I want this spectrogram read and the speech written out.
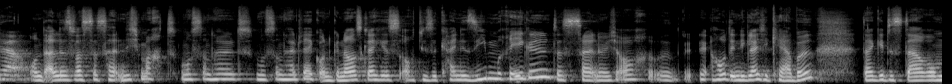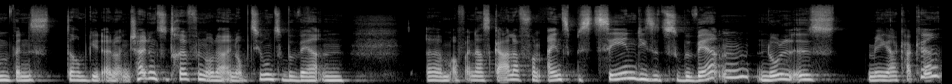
Ja. Und alles, was das halt nicht macht, muss dann halt, muss dann halt weg. Und genau das gleiche ist auch diese keine sieben Regel. Das ist halt nämlich auch, äh, haut in die gleiche Kerbe. Da geht es darum, wenn es darum geht, eine Entscheidung zu treffen oder eine Option zu bewerten, ähm, auf einer Skala von eins bis zehn diese zu bewerten. Null ist mega kacke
